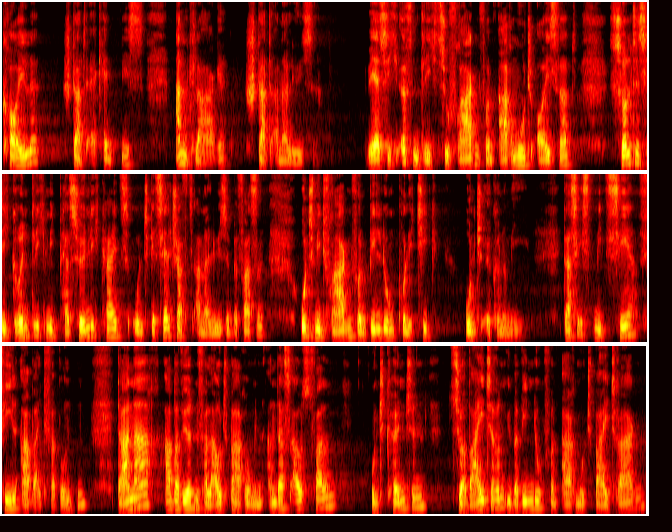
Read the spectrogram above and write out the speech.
Keule statt Erkenntnis, Anklage statt Analyse. Wer sich öffentlich zu Fragen von Armut äußert, sollte sich gründlich mit Persönlichkeits- und Gesellschaftsanalyse befassen und mit Fragen von Bildung, Politik und Ökonomie. Das ist mit sehr viel Arbeit verbunden. Danach aber würden Verlautbarungen anders ausfallen und könnten zur weiteren Überwindung von Armut beitragen,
